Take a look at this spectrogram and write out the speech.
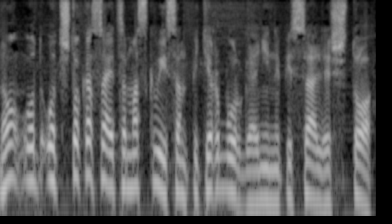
Ну, вот, вот что касается Москвы и Санкт-Петербурга, они написали, что,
